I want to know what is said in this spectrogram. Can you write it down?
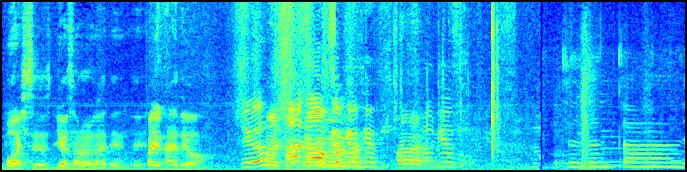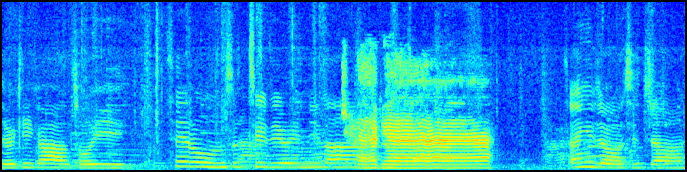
뭐 하시서 리허설하러 가야 되는데 빨리 가야 돼요. 지금? 빨리, 아, 빨리, 아 빨리, 오케이 오케이 빨리, 오케이 오케이 오케이. 짜잔짠 여기가 저희 새로운 스튜디오입니다. 짱이죠 진짜.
